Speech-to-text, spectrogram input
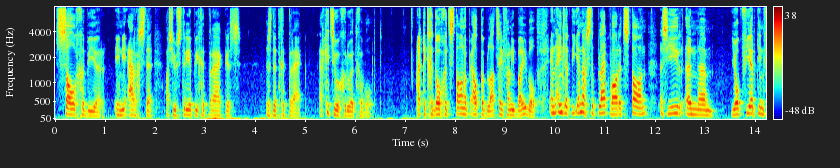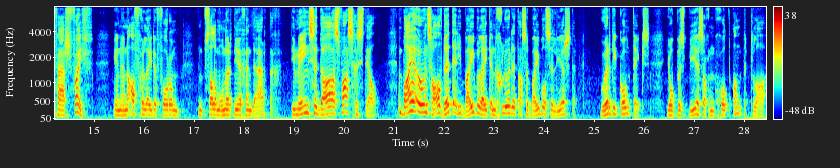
sal gebeur en die ergste, as jou streepie getrek is, is dit getrek. Ek het so groot geword. Ek het gedog dit staan op elke bladsy van die Bybel. En eintlik die enigste plek waar dit staan is hier in um, Job 14 vers 5 en in 'n afgeleide vorm in Psalm 139. Die mense daar is vasgestel. En baie ouens haal dit uit die Bybel uit en glo dit as 'n Bybelse leerstuk. Hoor die konteks. Job is besig om God aan te kla.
